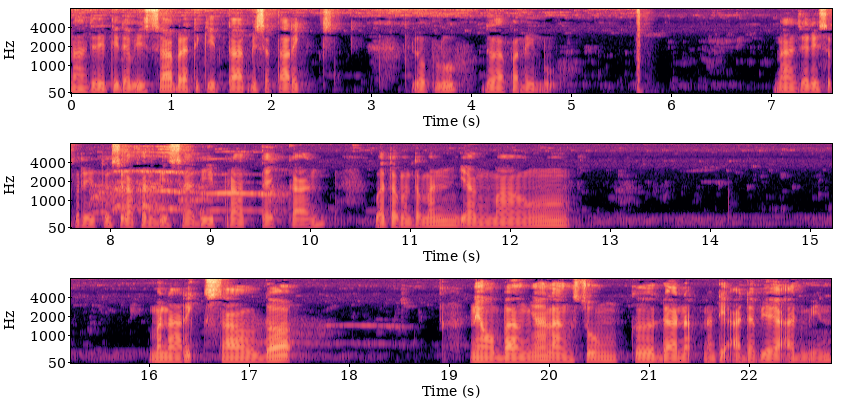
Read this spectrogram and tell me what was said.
Nah, jadi tidak bisa berarti kita bisa tarik 28.000. Nah, jadi seperti itu silakan bisa dipraktekkan. Buat teman-teman yang mau menarik saldo neobanknya langsung ke dana. Nanti ada biaya admin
